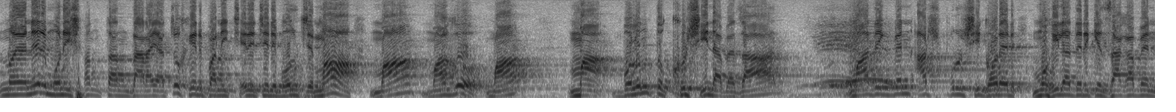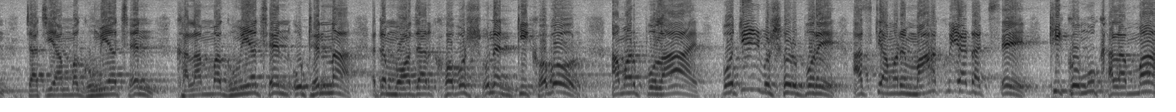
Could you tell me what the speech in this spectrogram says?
নয়নের মনি সন্তান দাঁড়ায়া চোখের পানি ছেড়ে ছেড়ে বলছে, মা মা মা গো, মা মা, বলুন তো খুশি না বেজার? মা দেখবেন আশপুরুষী ঘরের মহিলাদেরকে জাগাবেন, চাচি, আম্মা ঘুমিয়েছেন, খালাম্মা ঘুমিয়েছেন, উঠেন না। একটা মজার খবর শুনেন, কি খবর? আমার পোলায় পঁচিশ বছর পরে আজকে আমার মা খুইয়া ডাকছে। কি কমু খালাম্মা?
